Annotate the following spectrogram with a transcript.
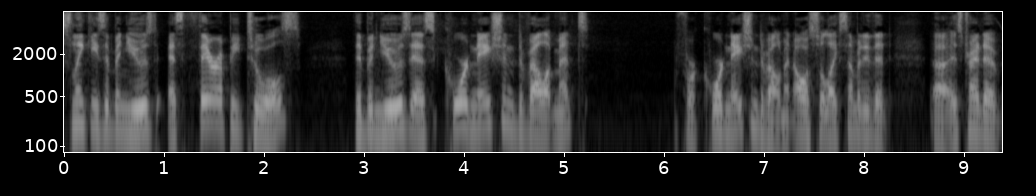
Slinkies have been used as therapy tools. They've been used as coordination development for coordination development. Oh, so like somebody that uh, is trying to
